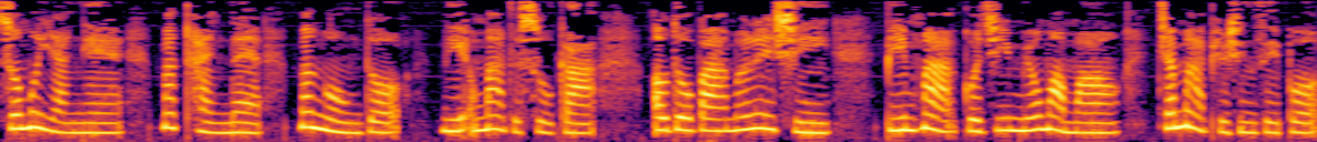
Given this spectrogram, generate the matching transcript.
စိုးမရန်ငယ်၊မခိုင်နဲ့ မငုံတို့ ညီအမတစုက အောက်တိုဘာမွေးနေ့စဉ် ဘီးမှကိုကြီးမျိုးမောင်မောင် ကျန်းမာပျော်ရွှင်စေဖို့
